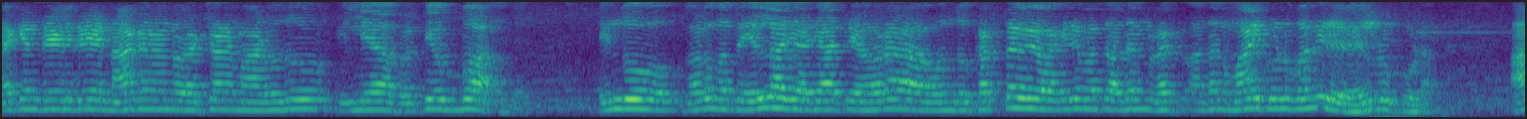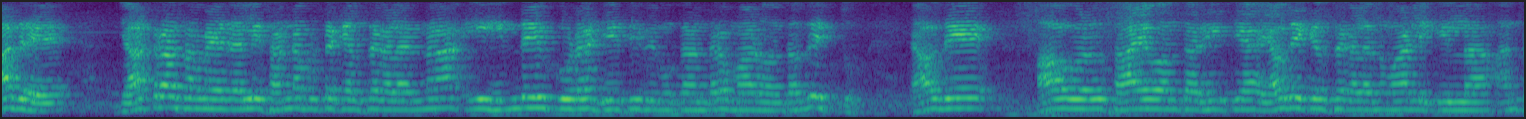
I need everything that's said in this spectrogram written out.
ಯಾಕೆಂತ ಹೇಳಿದ್ರೆ ನಾಗನನ್ನು ರಕ್ಷಣೆ ಮಾಡುವುದು ಇಲ್ಲಿಯ ಪ್ರತಿಯೊಬ್ಬ ಹಿಂದೂಗಳು ಮತ್ತು ಎಲ್ಲ ಜಾತಿಯವರ ಒಂದು ಕರ್ತವ್ಯವಾಗಿದೆ ಮತ್ತು ಅದನ್ನು ರಕ್- ಅದನ್ನು ಮಾಡಿಕೊಂಡು ಬಂದಿದ್ದೇವೆ ಎಲ್ಲರೂ ಕೂಡ. ಆದರೆ ಜಾತ್ರಾ ಸಮಯದಲ್ಲಿ ಸಣ್ಣ ಪುಟ್ಟ ಕೆಲಸಗಳನ್ನು ಈ ಹಿಂದೆಯೂ ಕೂಡ ಜೆ ಸಿ ಬಿ ಮುಖಾಂತರ ಮಾಡುವಂಥದ್ದು ಇತ್ತು. ಯಾವುದೇ ಹಾವುಗಳು ಸಾಯುವಂಥ ರೀತಿಯ ಯಾವುದೇ ಕೆಲಸಗಳನ್ನು ಮಾಡಲಿಕ್ಕಿಲ್ಲ ಅಂಥ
